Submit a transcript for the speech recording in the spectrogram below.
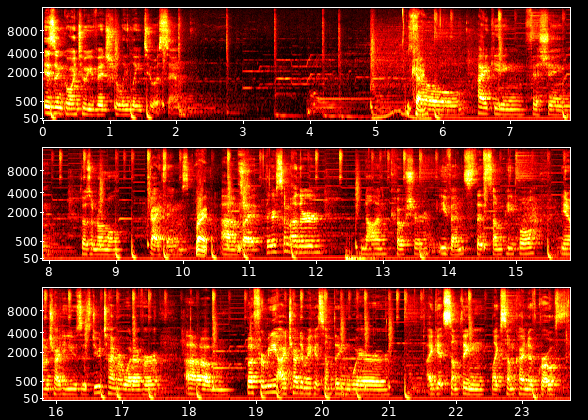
isn't going to eventually lead to a sin. Okay. So, hiking, fishing, those are normal guy things. right. Um, but there's some other non-kosher events that some people, you know, try to use as due time or whatever. Um, but for me, I try to make it something where I get something like some kind of growth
